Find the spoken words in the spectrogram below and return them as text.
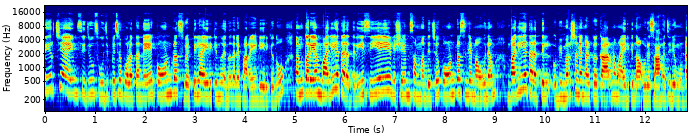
തീർച്ചയായും സിജു സൂചിപ്പിച്ച പോലെ തന്നെ കോൺഗ്രസ് വെട്ടിലായിരിക്കുന്നു എന്ന് തന്നെ പറയേണ്ടിയിരിക്കുന്നു. നമുക്കറിയാം വലിയ തരത്തിൽ ഈ സി എ എ വിഷയം സംബന്ധിച്ച് കോൺഗ്രസിന്റെ മൗനം വലിയ തരത്തിൽ വിമർശനങ്ങൾക്ക് കാരണമായിരിക്കുന്ന ഒരു സാഹചര്യമുണ്ട്.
